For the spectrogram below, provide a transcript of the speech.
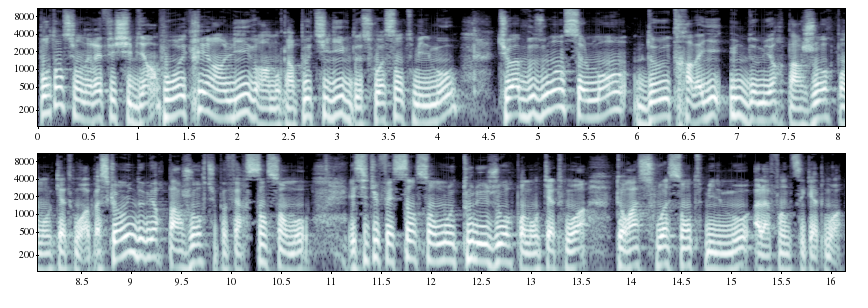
Pourtant, si on y réfléchit bien, pour écrire un livre, hein, donc un petit livre de 60 000 mots, tu as besoin seulement de travailler une demi-heure par jour pendant 4 mois. Parce qu'en une demi-heure par jour, tu peux faire 500 mots. Et si tu fais 500 mots tous les jours pendant 4 mois, tu auras 60 000 mots à la fin de ces 4 mois.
